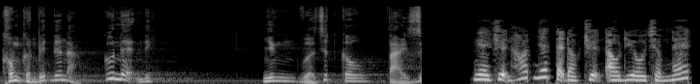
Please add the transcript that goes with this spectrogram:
Không cần biết đứa nào cứ nện đi. Nhưng vừa dứt câu, Tài dứt. Nghe chuyện hot nhất tại đọc truyện audio.net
